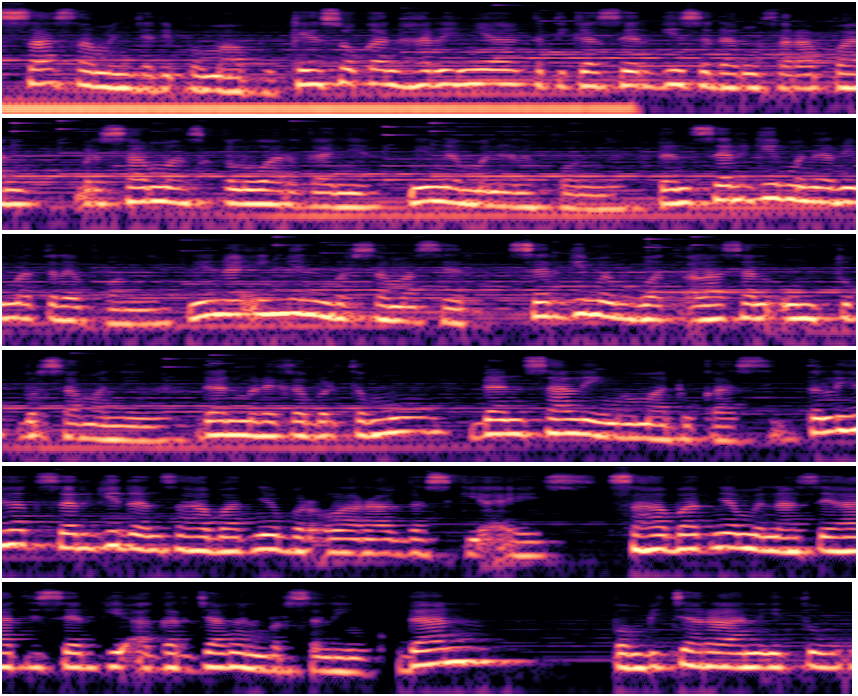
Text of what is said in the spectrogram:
Sasa menjadi pemabuk. Keesokan harinya ketika Sergi sedang sarapan bersama keluarganya, Nina meneleponnya. Dan Sergi menerima teleponnya. Nina ingin bersama Sergi. Sergi membuat alasan untuk bersama Nina. Dan mereka bertemu dan saling memadu kasih. Terlihat Sergi dan sahabatnya berolahraga ski ice. Sahabatnya menasehati Sergi agar jangan berselingkuh. Dan Pembicaraan itu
